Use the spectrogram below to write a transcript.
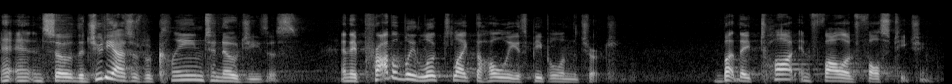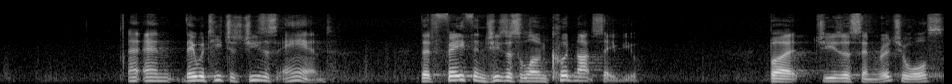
And, and, so the Judaizers would claim to know Jesus, and they probably looked like the holiest people in the church. But they taught and followed false teaching. And, and they would teach us Jesus and that faith in Jesus alone could not save you. But Jesus and rituals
